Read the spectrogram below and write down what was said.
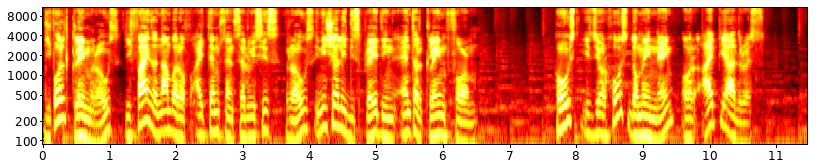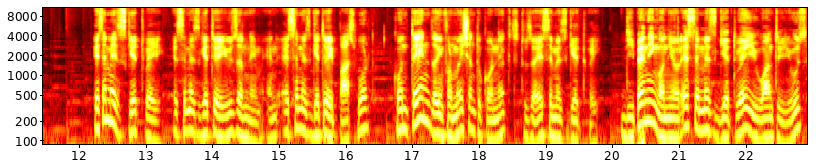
Default claim rows defines the number of items and services rows initially displayed in enter claim form. Host is your host domain name or IP address. SMS gateway, SMS gateway username and SMS gateway password contain the information to connect to the SMS gateway. Depending on your SMS gateway you want to use,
